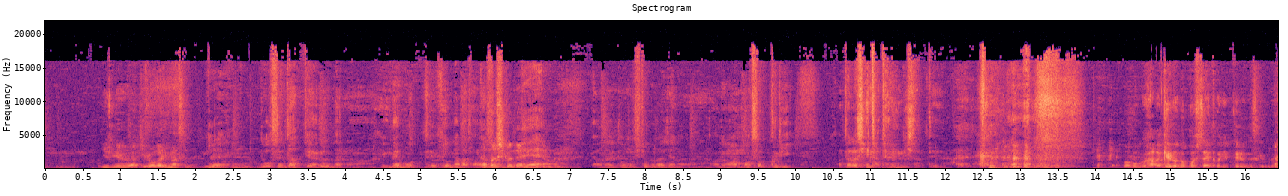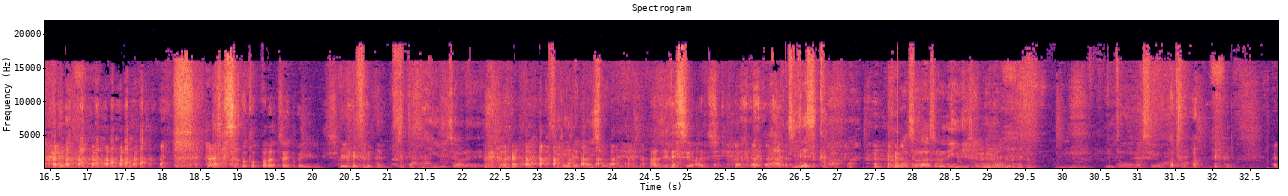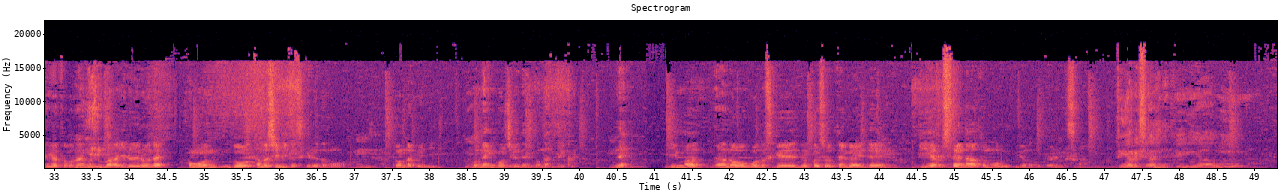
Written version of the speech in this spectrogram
夢が広がりますね。ね。え、うん。どうせだってやるんだから夢持ってみんなが楽しく楽しくね。やらないと面白くないじゃない。あのまんまそっくり新しい建物にしたって まあ僕はけど残したいとか言ってるんですけどね。さっさと取っ払っちゃいとか言うし。汚いでしょあれ。綺麗じゃないでしょ。味ですよ味。味ですか。まあそれはそれでいいんでしょうけど、うん、いいと思いますよ。あとは。ありがとうございます。まあ、いろいろね、今後楽しみですけれども、うんどんなふうに5年後、10年後なってく。る。ね。今、あの、ゴンドスケ中商店街で PR したいなと思うようなことありますか？PR したい、うん。PR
